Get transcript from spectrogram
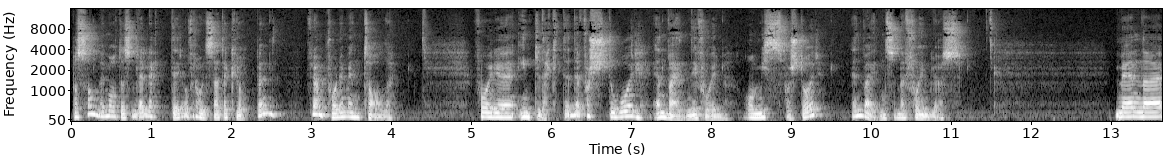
På samme måte som det er lettere å forholde seg til kroppen fremfor det mentale. For eh, intellektet det forstår en verden i form, og misforstår en verden som er formløs. Men uh,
